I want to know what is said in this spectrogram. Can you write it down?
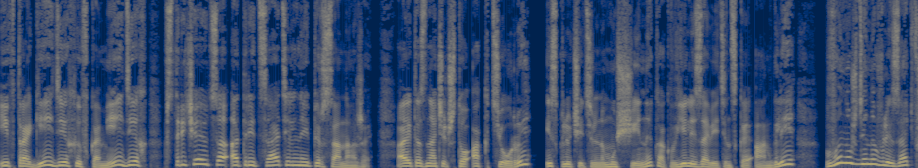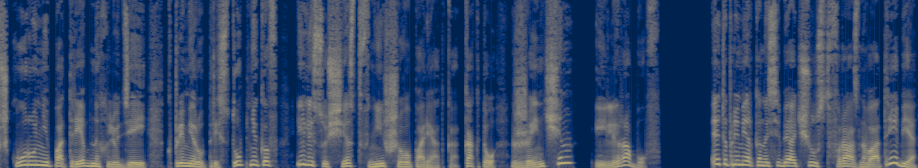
И в трагедиях, и в комедиях встречаются отрицательные персонажи, а это значит, что актеры, исключительно мужчины, как в Елизаветинской Англии, вынуждены влезать в шкуру непотребных людей, к примеру, преступников или существ низшего порядка, как то женщин или рабов. Эта примерка на себя чувств разного отребья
